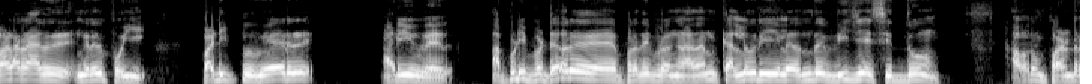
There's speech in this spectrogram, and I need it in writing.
வளராதுங்கிறது பொய். படிப்பு வேறு அறிவு வேறு. அப்படிப்பட்டவர் பிரதீப் ரங்கநாதன் கல்லூரியில் வந்து விஜே சித்தும் அவரும் பண்ணுற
